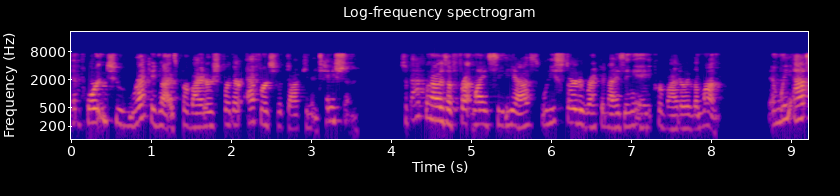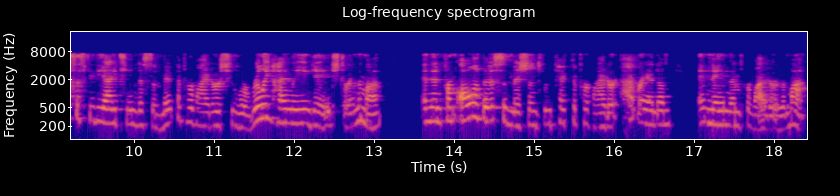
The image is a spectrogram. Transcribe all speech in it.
important to recognize providers for their efforts with documentation. So back when I was a frontline CDS, we started recognizing a provider of the month. And we asked the CDI team to submit the providers who were really highly engaged during the month. And then from all of those submissions, we picked a provider at random and named them provider of the month.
